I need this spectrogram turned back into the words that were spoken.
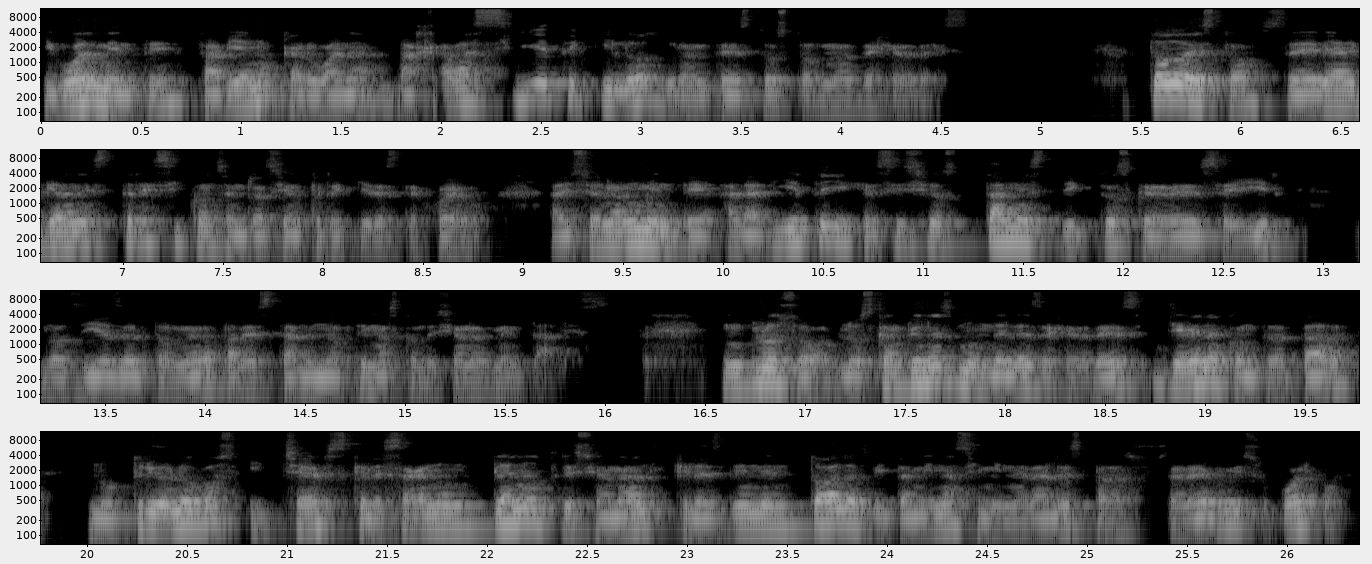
Igualmente, Fabiano Caruana bajaba 7 kilos durante estos torneos de ajedrez. Todo esto se debe al gran estrés y concentración que requiere este juego, adicionalmente a la dieta y ejercicios tan estrictos que debe seguir los días del torneo para estar en óptimas condiciones mentales. Incluso los campeones mundiales de ajedrez llegan a contratar nutriólogos y chefs que les hagan un plan nutricional y que les brinden todas las vitaminas y minerales para su cerebro y su cuerpo.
